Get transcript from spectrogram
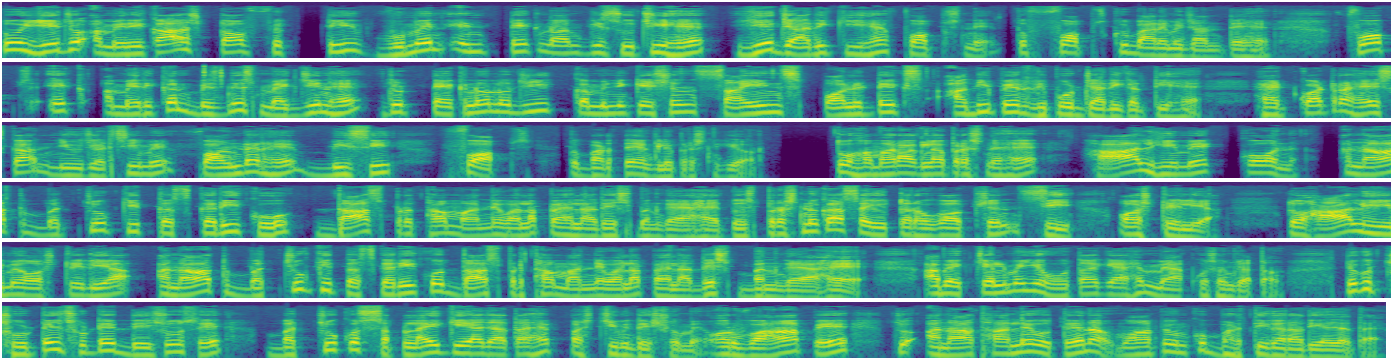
तो ये जो America top fifty women in tech नाम की सूची है, ये जारी की है फोप्स ने। तो फोप्स के बारे में जानते हैं। फोप्स एक अमेरिकन बिज़नेस मैगजीन है, जो टेक्नोलॉजी कम्युनिकेशन साइंस पॉलिटिक्स आदि पर रिपोर्ट जारी करती है। हेडक्वार्टर है इसका न्यू जर्सी में फाउंडर है बीसी फोप्स तो बढ़ते हैं अगले प्रश्न की ओर। तो हमारा अगला प्रश्न है, हाल ही में कौन अनाथ बच्चों की तस्करी को दास प्रथा मानने वाला पहला देश बन गया है? तो इस प्रश्न का सही उत्तर होगा ऑप्शन सी ऑस्ट्रेलिया तो हाल ही में ऑस्ट्रेलिया अनाथ बच्चों की तस्करी को दास प्रथा मानने वाला पहला देश बन गया है। अब एक्चुअल में ये होता क्या है, मैं आपको समझाता हूँ। देखो छोटे छोटे देशों से बच्चों को सप्लाई किया जाता है पश्चिमी देशों में और वहाँ पे जो अनाथालय होते हैं ना, वहाँ पे उनको भर्ती करा दिया जाता है।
